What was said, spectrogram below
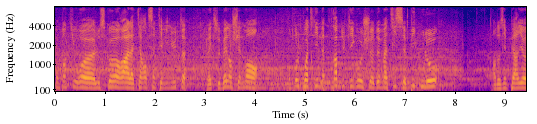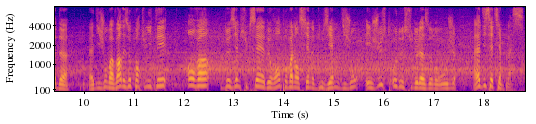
pourtant qui ouvrent le score à la 45e minute avec ce bel enchaînement. Contrôle poitrine, frappe du pied gauche de Mathis Piccolo. En deuxième période, Dijon va avoir des opportunités en vain. Deuxième succès de rang pour Valenciennes, 12e. Dijon est juste au-dessus de la zone rouge à la 17e place.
